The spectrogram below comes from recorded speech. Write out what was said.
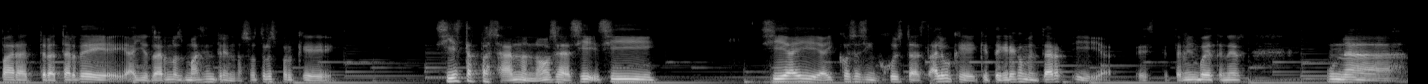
para tratar de ayudarnos más entre nosotros porque sí está pasando, ¿no? O sea, sí, sí, sí hay, hay cosas injustas. Algo que, te quería comentar y este, también voy a tener una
